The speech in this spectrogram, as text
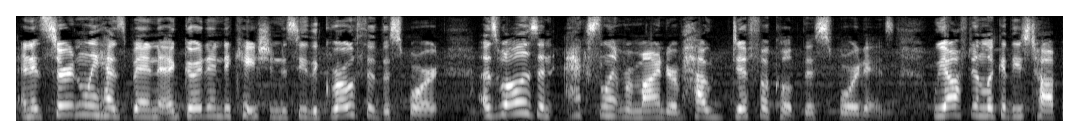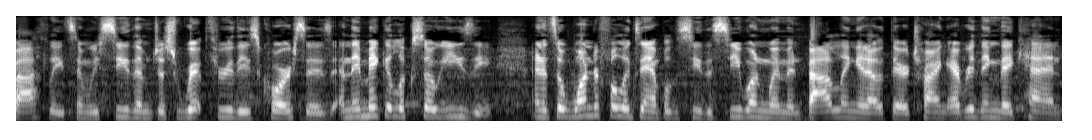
and it certainly has been a good indication to see the growth of the sport, as well as an excellent reminder of how difficult this sport is. We often look at these top athletes and we see them just rip through these courses, and they make it look so easy. And it's a wonderful example to see the C1 women battling it out there, trying everything they can,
